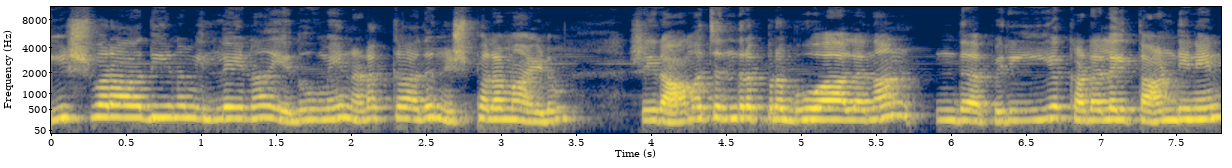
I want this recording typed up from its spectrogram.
ஈஸ்வராதீனம் இல்லைன்னா எதுவுமே நடக்காது நிஷ்பலமாயிடும். ஸ்ரீ ராமச்சந்திர பிரபுவால தான் இந்த பெரிய கடலை தாண்டினேன்.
